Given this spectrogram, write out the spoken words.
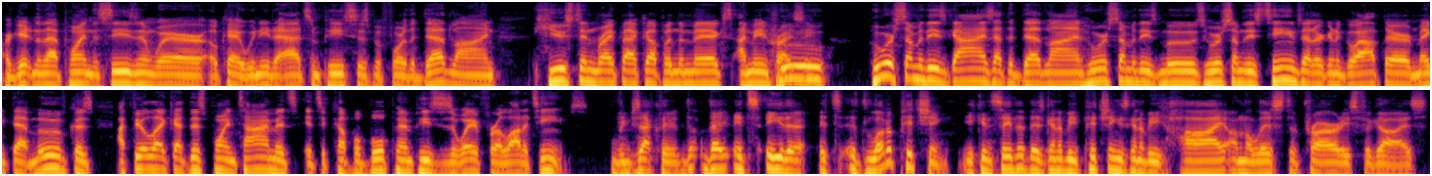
are getting to that point in the season where, okay, we need to add some pieces before the deadline. Houston right back up in the mix. I mean, Crazy. who who are some of these guys at the deadline? Who are some of these moves? Who are some of these teams that are going to go out there and make that move? Because I feel like at this point in time, it's it's a couple bullpen pieces away for a lot of teams. Exactly. It's either it's, it's a lot of pitching. You can see that there's going to be pitching is going to be high on the list of priorities for guys,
